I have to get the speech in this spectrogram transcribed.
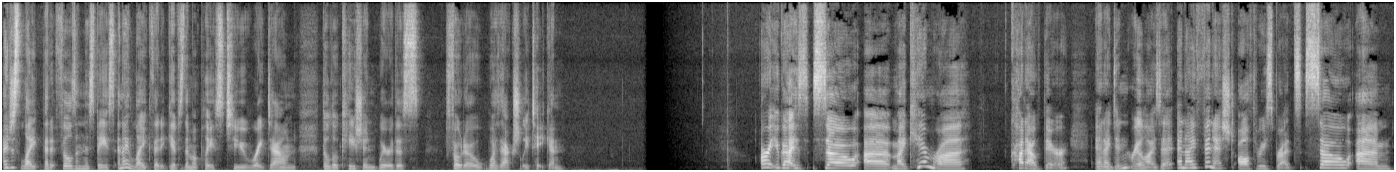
I just like that it fills in the space and I like that it gives them a place to write down the location where this photo was actually taken. All right, you guys, so uh, my camera cut out there and I didn't realize it and I finished all three spreads. So um,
